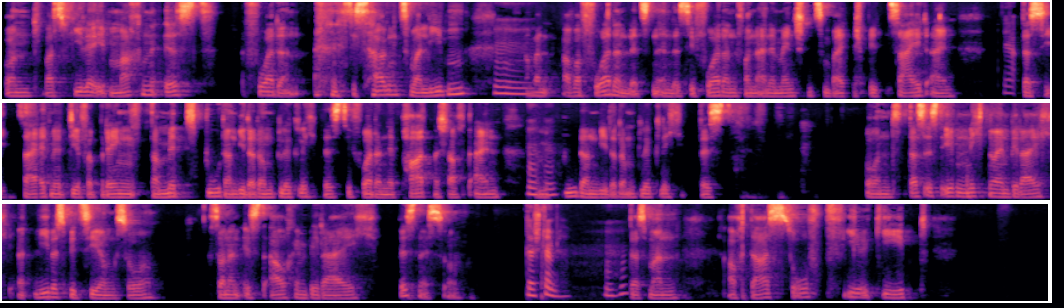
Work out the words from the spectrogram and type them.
Und was viele eben machen, ist, fordern. Sie sagen zwar lieben, mhm. aber, aber fordern letzten Endes. Sie fordern von einem Menschen zum Beispiel Zeit ein, ja. dass sie Zeit mit dir verbringen, damit du dann wiederum glücklich bist. Sie fordern eine Partnerschaft ein, damit mhm. du dann wiederum glücklich bist. Und das ist eben nicht nur im Bereich äh, Liebesbeziehung so, sondern ist auch im Bereich Business so. Das stimmt. Mhm. Dass man auch da so viel gibt,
